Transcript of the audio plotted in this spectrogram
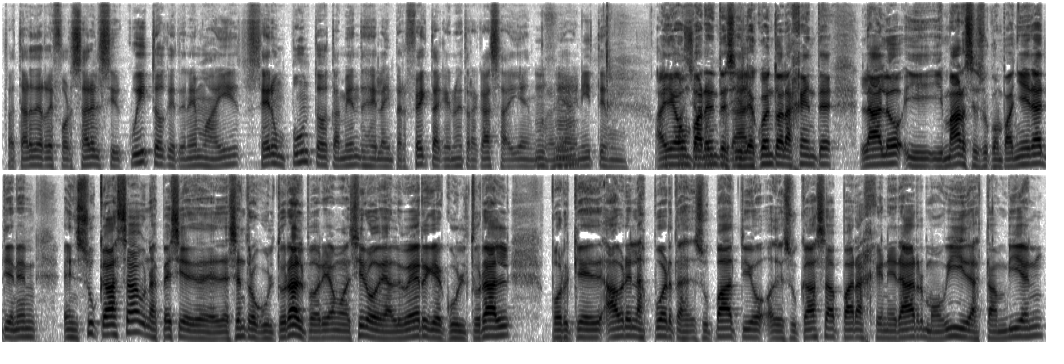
tratar de reforzar el circuito que tenemos ahí, ser un punto también desde la imperfecta, que es nuestra casa ahí en Colonia. Benítez. un Ahí hago un paréntesis, cultural. les cuento a la gente, Lalo y, y Marce, su compañera, tienen en su casa una especie de, de centro cultural, podríamos decir, o de albergue cultural, porque abren las puertas de su patio o de su casa para generar movidas también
